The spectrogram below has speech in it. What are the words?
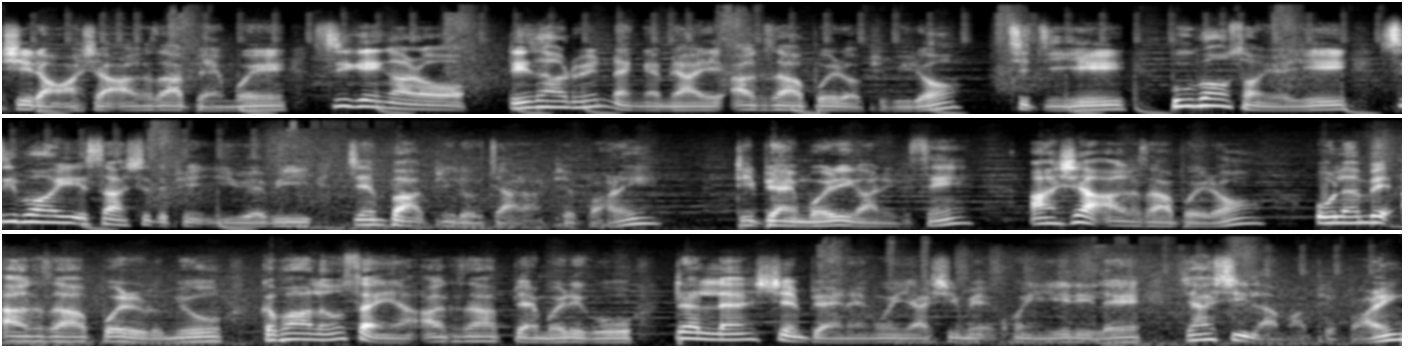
အရှိတောင်အာရှအားကစားပြိုင်ပွဲစီးကိန်းကတော့ဒေသတွင်းနိုင်ငံများရဲ့အားကစားပွဲတော်ဖြစ်ပြီးတော့ချစ်ကြည်ရေးပူးပေါင်းဆောင်ရွက်ရေးစီးပွားရေးအစရှိသဖြင့်ရည်ရွယ်ပြီးကျင်းပပြုလုပ်ကြတာဖြစ်ပါတယ်။ဒီပြိုင်ပွဲတွေကနေတစ်ဆင့်အာရှအားကစားပွဲတော်အိုလံပစ်အားကစားပွဲတွေလိုမျိုးကမ္ဘာလုံးဆိုင်ရာအားကစားပြိုင်ပွဲတွေကိုတက်လန်းရှင်ပြိုင်နိုင်ခွင့်ရရှိမဲ့အခွင့်အရေးတွေလည်းရရှိလာမှာဖြစ်ပါတယ်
